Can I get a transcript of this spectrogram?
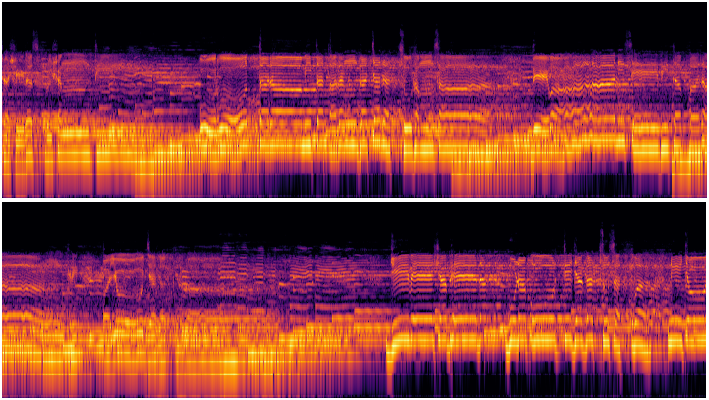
कामारिमाक्षविषमाक्षशिरस्पृशन्ति पूर्वोत्तरामिततरङ्गचरत्सु हंसा देवानि सेवितपराङ्घ्रि पयोजलग्रा जीवेशभेद गुणपूर्तिजगत्सु सत्त्व नीचोच्चभावमुखनक्रगणैः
